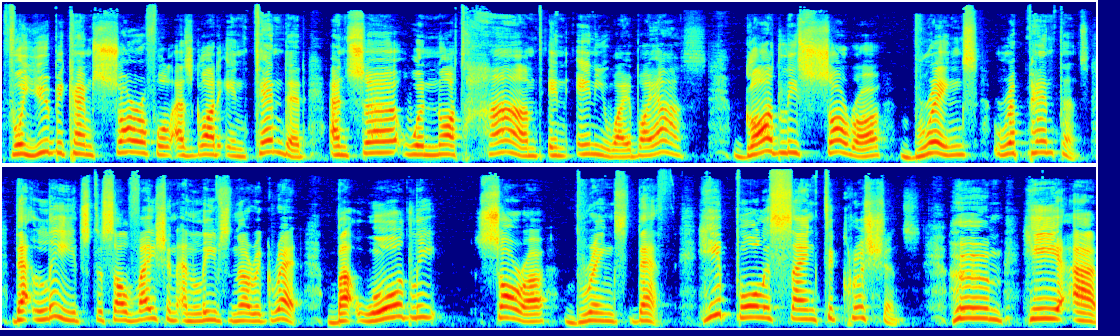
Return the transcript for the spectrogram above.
For you became sorrowful as God intended, and so were not harmed in any way by us. Godly sorrow brings repentance that leads to salvation and leaves no regret, but worldly sorrow brings death. Here, Paul is saying to Christians, whom he, uh,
